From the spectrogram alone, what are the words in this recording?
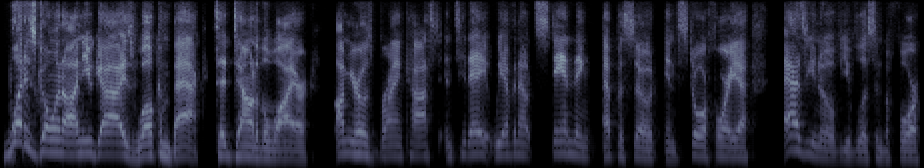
What is going on, you guys? Welcome back to Down to the Wire. I'm your host, Brian Cost, and today we have an outstanding episode in store for you. As you know, if you've listened before,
